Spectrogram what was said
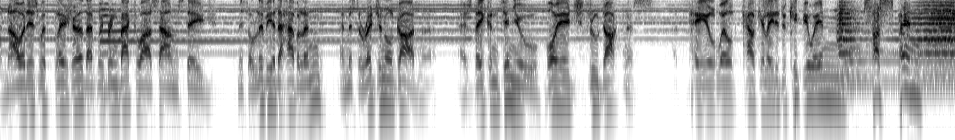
And now it is with pleasure that we bring back to our sound stage Miss Olivia de Havilland and Mr. Reginald Gardiner as they continue Voyage Through Darkness, a tale well calculated to keep you in suspense.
